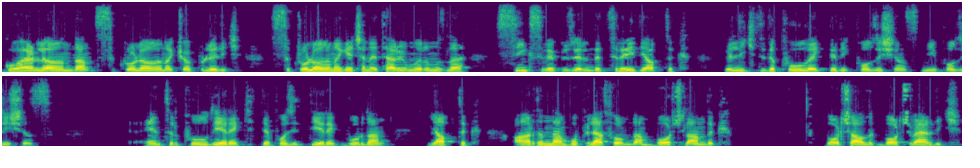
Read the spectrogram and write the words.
Goerli ağından Scroll ağına köprüledik. Scroll ağına geçen Ethereum'larımızla Sync Swap üzerinde trade yaptık. Ve likidite pool'a ekledik. Positions, new positions, enter pool diyerek, deposit diyerek buradan yaptık. Ardından bu platformdan borçlandık. Borç aldık, borç verdik.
